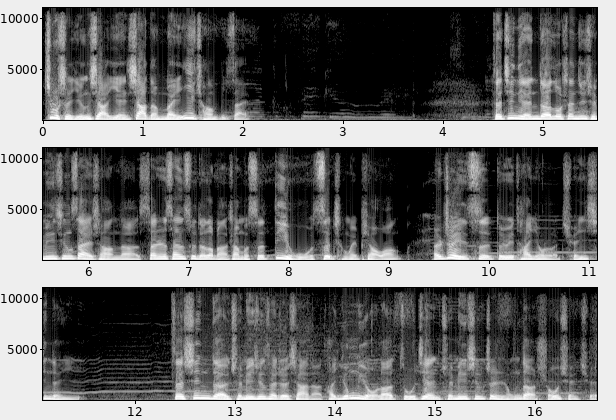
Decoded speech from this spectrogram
就是赢下眼下的每一场比赛。在今年的洛杉矶全明星赛上呢，三十三岁的勒布朗·詹姆斯第五次成为票王，而这一次对于他有了全新的意义。在新的全明星赛制下呢，他拥有了组建全明星阵容的首选权。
